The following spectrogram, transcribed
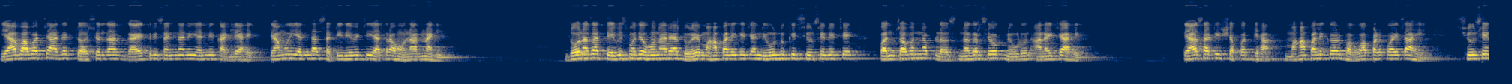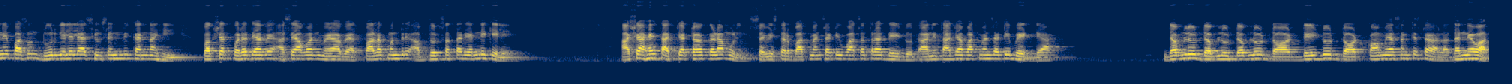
याबाबतचे आदेश तहसीलदार गायत्री संधाने यांनी काढले आहेत. त्यामुळे यंदा सतीदेवीची यात्रा होणार नाही. दोन हजार तेवीसमध्ये होणाऱ्या धुळे महापालिकेच्या निवडणुकीत शिवसेनेचे पंचावन्न प्लस नगरसेवक निवडून आणायचे आहेत. त्यासाठी शपथ घ्या. महापालिकेवर भगवा फडकवायचा आहे. शिवसेनेपासून दूर गेलेल्या शिवसैनिकांनाही पक्षात परत यावे असे आवाहन मिळाव्यात पालकमंत्री अब्दुल सत्तार यांनी केले. अशा आहेत आजच्या ठळक घडामोडी. सविस्तर बातम्यांसाठी वाचत राहा देशदूत आणि ताज्या बातम्यांसाठी भेट द्या. W W W dot Deshdoot dot com या संकेतस्थळाला. धन्यवाद.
